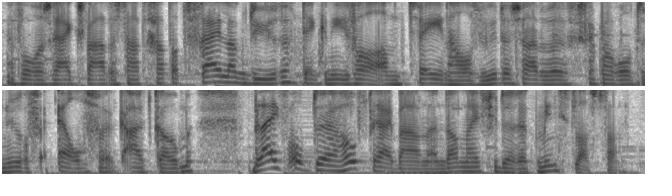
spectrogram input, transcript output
En volgens Rijkswaterstaat gaat dat vrij lang duren. Denk in ieder geval aan 2,5 uur. Dan zouden we zeg maar, rond een uur of 11 uitkomen. Blijf op de hoofdrijbaan en dan heeft u er het minst last van.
